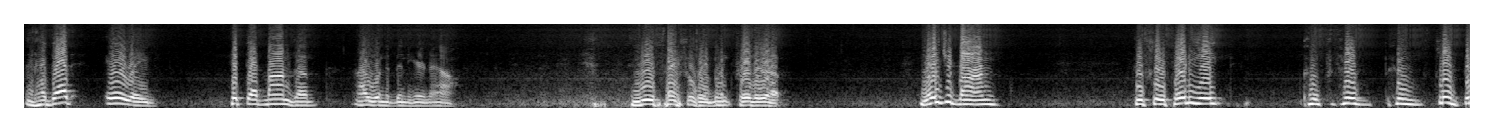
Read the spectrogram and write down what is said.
And had that air raid hit that bomb dump, I wouldn't have been here now. And we thankfully went further up. Major Bong, who flew 38, who, who, who flew B,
